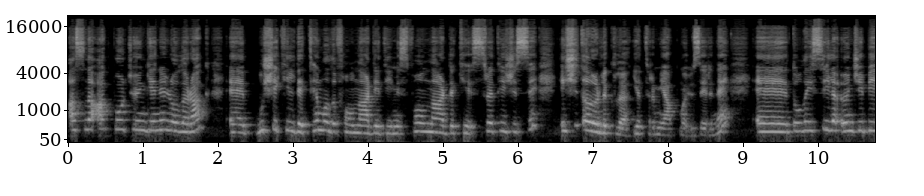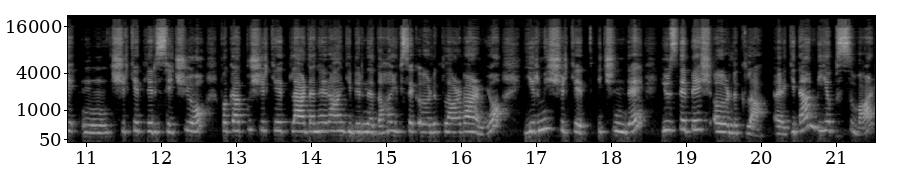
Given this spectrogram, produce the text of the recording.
Aslında Ak Portföy'ün genel olarak e, bu şekilde temalı fonlar dediğimiz fonlardaki stratejisi eşit ağırlıklı yatırım yapma üzerine. E, dolayısıyla önce bir m, şirketleri seçiyor. Fakat bu şirketlerden herhangi birine daha yüksek ağırlıklar vermiyor. 20 şirket içinde %5 ağırlıkla e, giden bir yapısı var.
